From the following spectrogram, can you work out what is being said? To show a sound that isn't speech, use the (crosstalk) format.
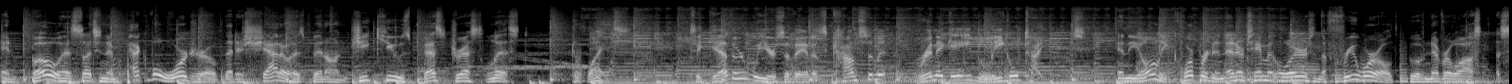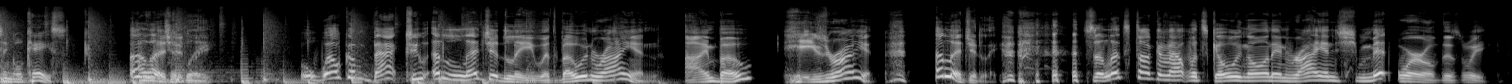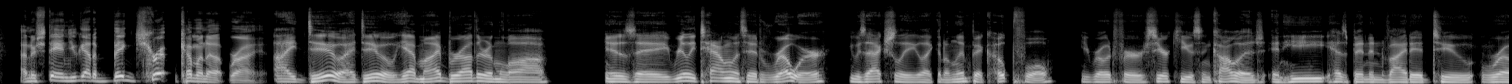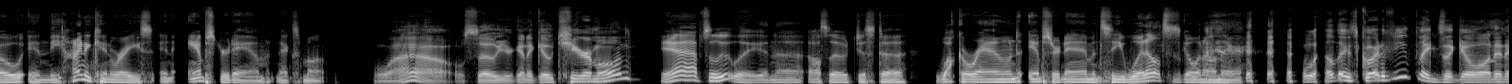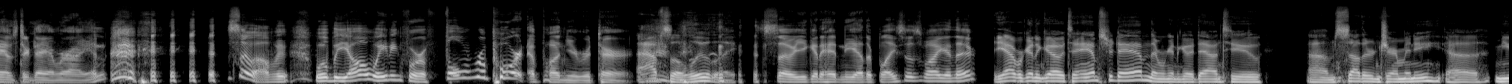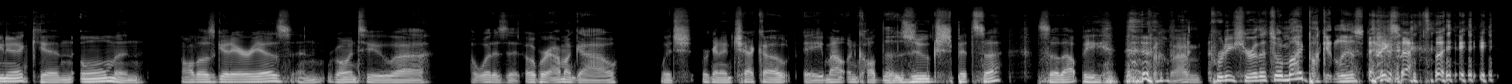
And Bo has such an impeccable wardrobe that his shadow has been on GQ's best dressed list twice. Together, we are Savannah's consummate renegade legal titans. And the only corporate and entertainment lawyers in the free world who have never lost a single case. Allegedly. Well, welcome back to Allegedly with Bo and Ryan. I'm Bo, he's Ryan. Allegedly. (laughs) so let's talk about what's going on in Ryan Schmidt world this week. I understand you got a big trip coming up, Ryan. I do. I do. Yeah, my brother in law is a really talented rower. He was actually like an Olympic hopeful. He rowed for Syracuse in college, and he has been invited to row in the Heineken race in Amsterdam next month. Wow. So you're going to go cheer him on? Yeah, absolutely. And uh, also just uh, walk around Amsterdam and see what else is going on there. (laughs) well, there's quite a few things that go on in Amsterdam, Ryan. (laughs) so I'll be, we'll be all waiting for a full report upon your return. absolutely. (laughs) So, are you going to head any other places while you're there? Yeah, we're going to go to Amsterdam. Then we're going to go down to um, southern Germany, uh, Munich and Ulm and all those good areas. And we're going to, uh, what is it, Oberammergau, which we're going to check out a mountain called the Zugspitze. So that'll be (laughs) I'm pretty sure that's on my bucket list. (laughs) exactly.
